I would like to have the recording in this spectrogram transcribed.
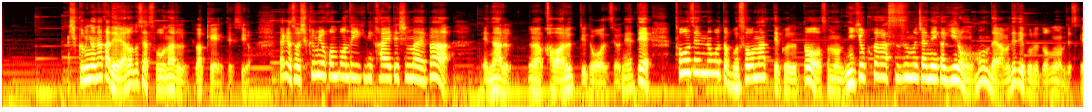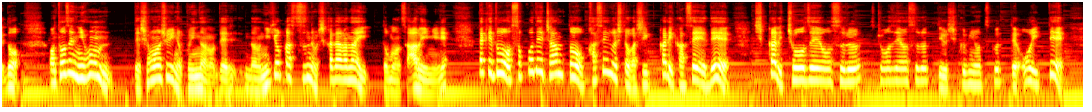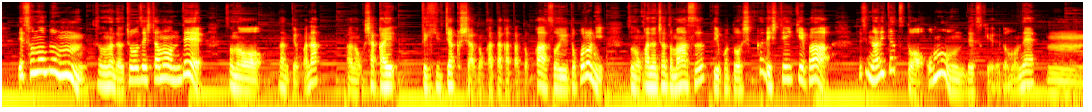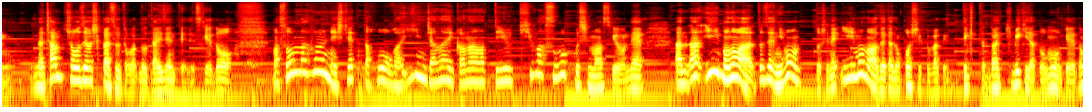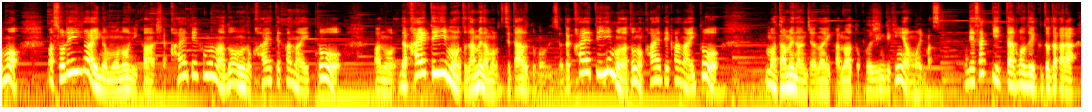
仕組みの中でやろうとしたらそうなるわけですよ。だけど、その仕組みを根本的に変えてしまえば、えなる、変わるっていうところですよね。で、当然のごとくそうなってくると、その二極化が進むじゃねえか議論、問題は出てくると思うんですけど、当然日本って資本主義の国なので、二極化進んでも仕方がないと思うんです。ある意味ね。だけど、そこでちゃんと稼ぐ人がしっかり稼いで、しっかり徴税をする、徴税をするっていう仕組みを作っておいて、で、その分、そのなんだろう、徴税したもんで、その、なんていうかな、あの、社会的弱者の方々とか、そういうところに、そのお金をちゃんと回すっていうことをしっかりしていけば、別に成り立つとは思うんですけれどもね。うん。ちゃんと徴税をしっかりするってことが大前提ですけど、まあそんな風にしてった方がいいんじゃないかなっていう気はすごくしますけどね。あないいものは、当然日本としてね、いいものは絶対残していくべきできべきだと思うけれども、まあそれ以外のものに関しては変えていくものはどんどんどん変えていかないと、あの、だ変えていいものとダメなものって絶対あると思うんですよ。で変えていいものはどんどん変えていかないと、まあダメなんじゃないかなと個人的には思います。で、さっき言ったことでいくと、だから、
